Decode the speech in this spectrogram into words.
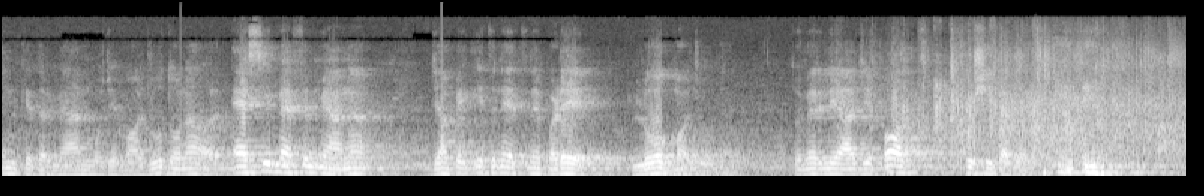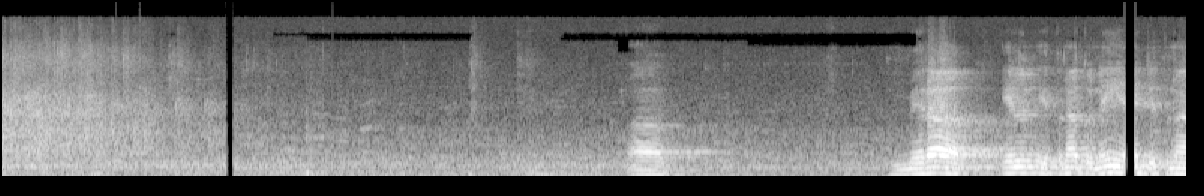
ان کے درمیان مجھے موجود ہونا اور ایسی محفل میں آنا جہاں پہ اتنے اتنے بڑے لوگ موجود ہیں۔ تو میرے لیے آج یہ بہت خوشی کا دن میرا علم اتنا تو نہیں ہے جتنا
